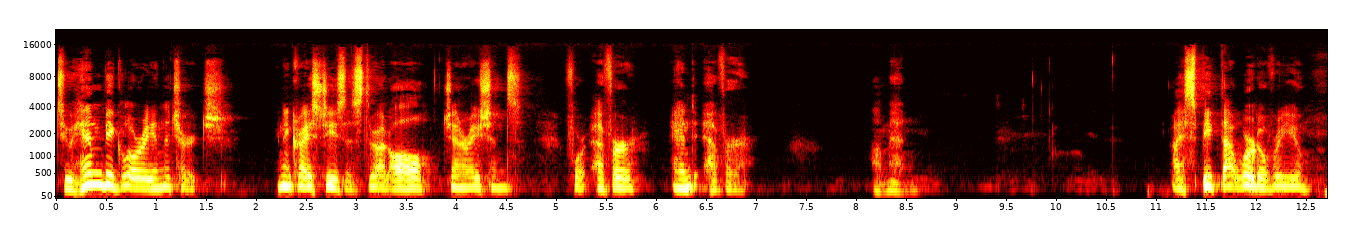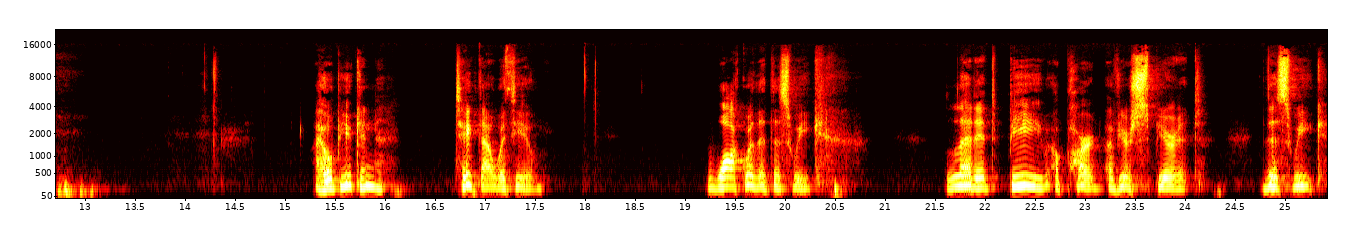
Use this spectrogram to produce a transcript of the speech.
To him be glory in the church and in Christ Jesus throughout all generations, forever and ever. Amen. I speak that word over you. I hope you can take that with you. Walk with it this week. Let it be a part of your spirit this week.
